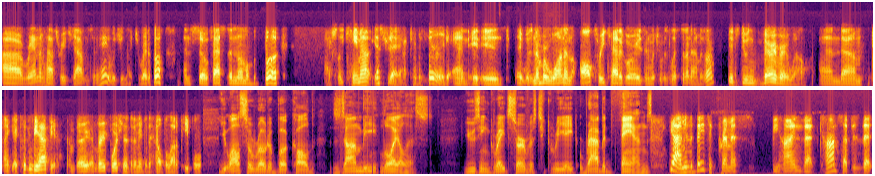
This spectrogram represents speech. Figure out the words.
uh, Random House reached out and said, "Hey, would you like to write a book?" And so, Faster Than Normal, the book, actually came out yesterday, October 3rd, and it is it was number one in all three categories in which it was listed on Amazon. It's doing very very well, and um, I, I couldn't be happier. I'm very I'm very fortunate that I'm able to help a lot of people. You also wrote a book called Zombie Loyalists. Using great service to create rabid fans. Yeah, I mean, the basic premise behind that concept is that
